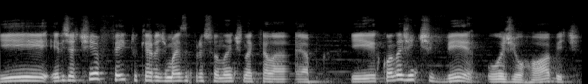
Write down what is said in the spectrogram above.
E ele já tinha feito o que era de mais impressionante naquela época. E quando a gente vê hoje o Hobbit,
